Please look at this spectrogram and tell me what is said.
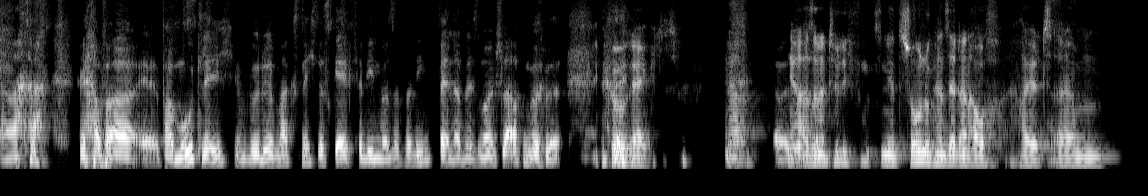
Ja, aber äh, vermutlich würde Max nicht das Geld verdienen, was er verdient, wenn er bis neun schlafen würde. Korrekt. Ja, also, ja, also natürlich funktioniert es schon. Du kannst ja dann auch halt ähm,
